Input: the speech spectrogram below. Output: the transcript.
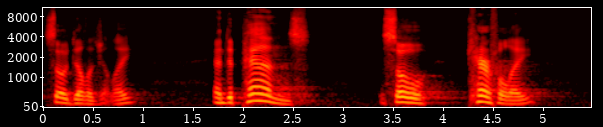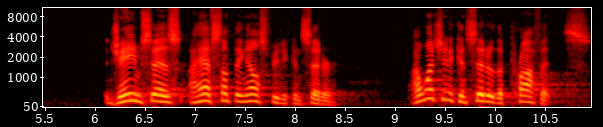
so diligently and depends so carefully, James says, I have something else for you to consider. I want you to consider the prophets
